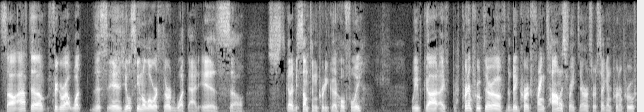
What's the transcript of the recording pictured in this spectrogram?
So I have to figure out what this is. You'll see in the lower third what that is. So it's got to be something pretty good, hopefully. We've got a printed proof there of the Big Hurt Frank Thomas right there. It's our second printed proof.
